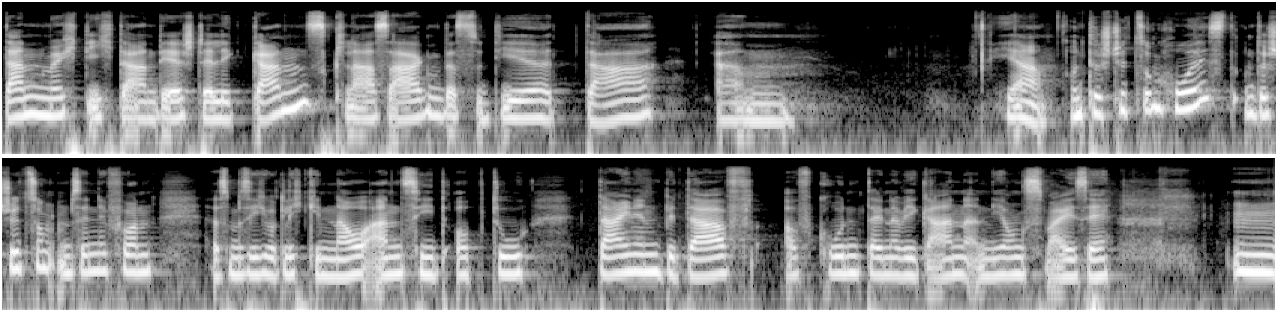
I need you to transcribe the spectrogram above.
dann möchte ich da an der Stelle ganz klar sagen, dass du dir da ähm, ja, Unterstützung holst. Unterstützung im Sinne von, dass man sich wirklich genau ansieht, ob du deinen Bedarf aufgrund deiner veganen Ernährungsweise mm,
